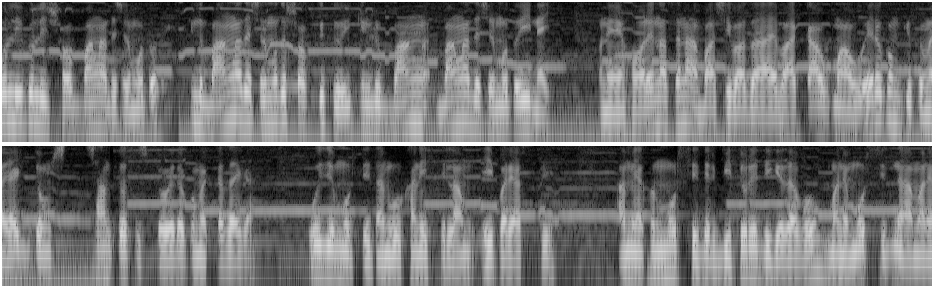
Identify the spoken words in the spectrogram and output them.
অলিগলি সব বাংলাদেশের মতো, কিন্তু বাংলাদেশের মতো সব কিছুই কিন্তু বাংলাদেশের মতোই নাই। মানে হরেন আছে না, বাঁশি বাজায় বা কাউ মাউ, এরকম কিছু নাই, একদম শান্ত শিষ্ট এরকম একটা জায়গা। ওই যে মসজিদ, আমি ওখানেই ছিলাম, এই পারে আসছি। আমি এখন মসজিদের ভিতরের দিকে যাব মানে মসজিদ না মানে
